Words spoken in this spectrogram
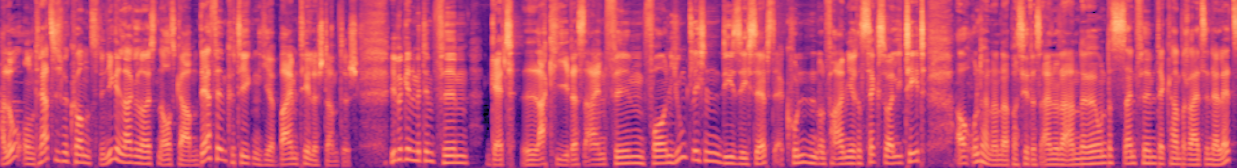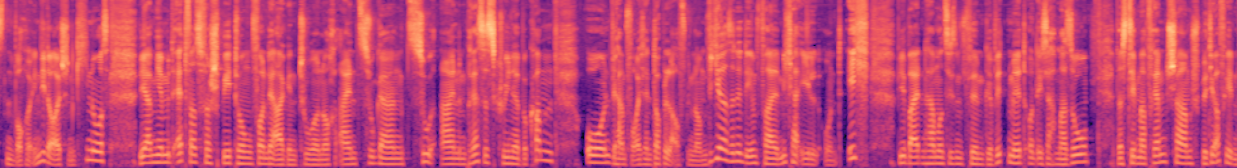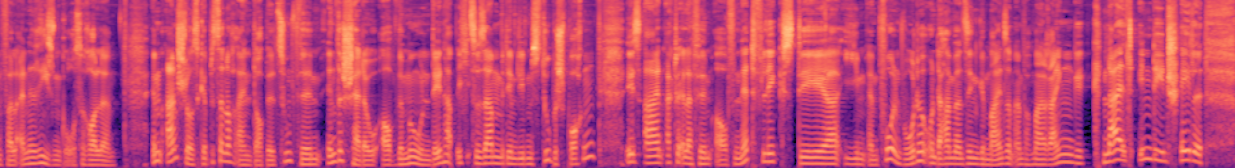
Hallo und herzlich willkommen zu den niegelnagelneuesten Ausgaben der Filmkritiken hier beim Telestammtisch. Wir beginnen mit dem Film Get Lucky. Das ist ein Film von Jugendlichen, die sich selbst erkunden und vor allem ihre Sexualität. Auch untereinander passiert das ein oder andere und das ist ein Film, der kam bereits in der letzten Woche in die deutschen Kinos. Wir haben hier mit etwas Verspätung von der Agentur noch einen Zugang zu einem Pressescreener bekommen und wir haben für euch ein Doppel aufgenommen. Wir sind in dem Fall Michael und ich. Wir beiden haben uns diesem Film gewidmet und ich sag mal so, das Thema Fremdscham spielt hier auf jeden Fall eine riesengroße Rolle. Im Anschluss gibt es dann noch einen Doppel zum Film In the Shadow of the Moon. Den habe ich zusammen mit dem lieben Stu besprochen. Ist ein aktueller Film auf Netflix, der ihm empfohlen wurde und da haben wir uns ihn gemeinsam einfach mal reingeknallt in den Schädel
